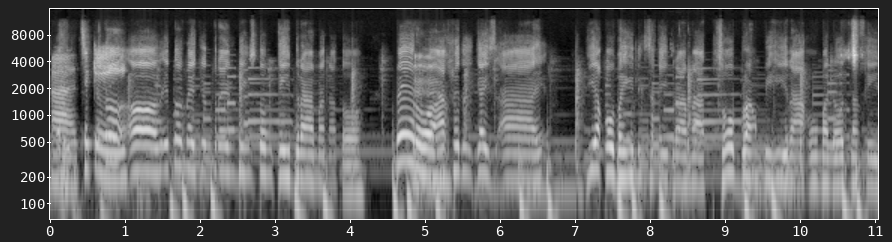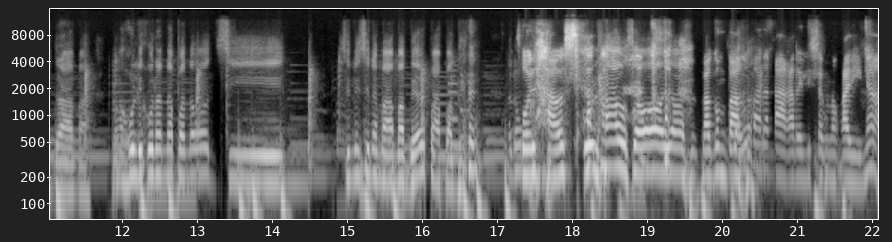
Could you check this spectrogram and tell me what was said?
Ah, it's okay. Ito, oh, ito medyo trending tong K-drama na to. Pero Mm-mm. actually guys, ah di ako mahilig sa K-drama at sobrang bihira ako manood ng K-drama. Mga huli ko na napanood si sino yung sina Mama Bear, Papa Bear. Anong Full house. Full House. Oo, yun. Bagong-bago para kaka-release lang nung kanina.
